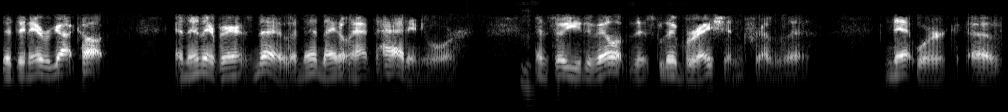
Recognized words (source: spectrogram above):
that they never got caught. And then their parents know, and then they don't have to hide anymore. Mm-hmm. And so you develop this liberation from the network of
